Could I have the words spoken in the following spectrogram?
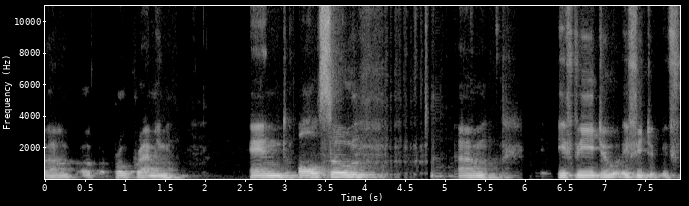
um, programming. And also, um, if we do, if we do, if,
